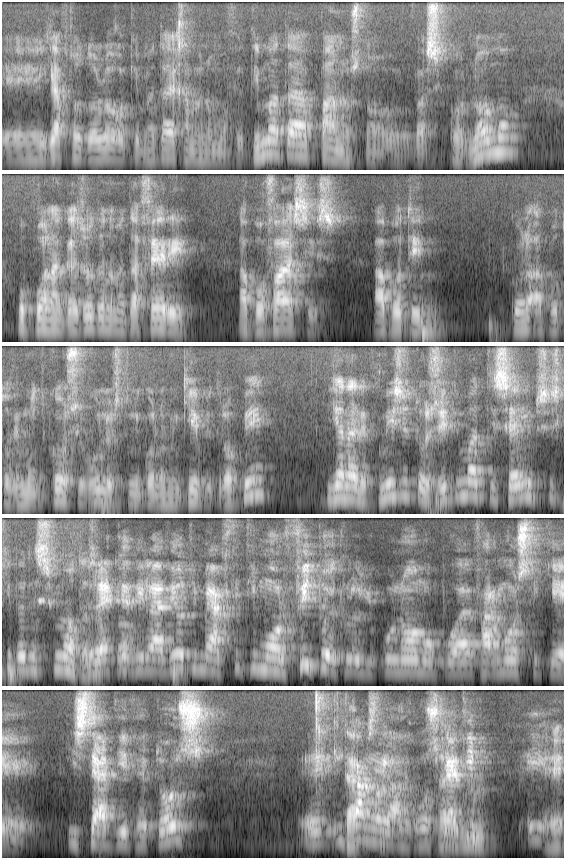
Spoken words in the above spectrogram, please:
Ε, γι' αυτό το λόγο και μετά είχαμε νομοθετήματα πάνω στο βασικό νόμο, όπου αναγκαζόταν να μεταφέρει αποφάσεις από, την, από το Δημοτικό Συμβούλιο στην Οικονομική Επιτροπή για να ρυθμίσει το ζήτημα της έλλειψης κυβερνησιμότητας. Λέτε Αυτό... δηλαδή ότι με αυτή τη μορφή του εκλογικού νόμου που εφαρμόστηκε είστε αντίθετος ε, ή κάνω λάθος. Γιατί ε, ε,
